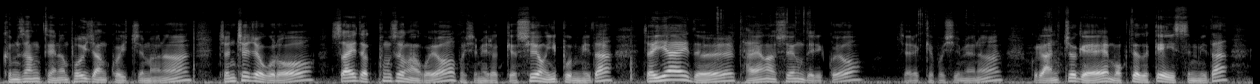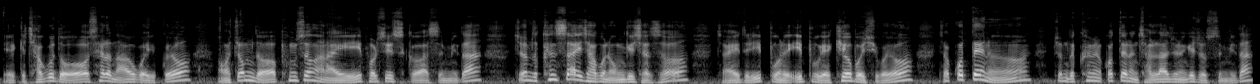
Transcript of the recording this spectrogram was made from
금 상태는 보이지 않고 있지만은 전체적으로 사이드 풍성하고요. 보시면 이렇게 수영 이쁩니다. 자, 이 아이들 다양한 수영들 있고요. 자, 이렇게 보시면은, 그리고 안쪽에 목대도 꽤 있습니다. 이렇게 자구도 새로 나오고 있고요. 어, 좀더 풍성한 아이 볼 수 있을 것 같습니다. 좀 더 큰 사이즈 화분에 옮기셔서, 자, 아이들 이쁘게, 이쁘게 키워보시고요. 자, 꽃대는 좀 더 크면 꽃대는 잘라주는 게 좋습니다.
